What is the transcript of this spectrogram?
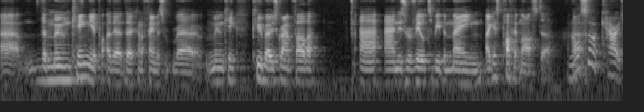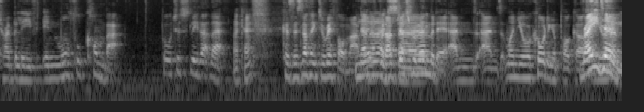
um, the Moon King, the, the, the kind of famous uh, Moon King, Kubo's grandfather, uh, and is revealed to be the main, I guess, puppet master. And also a character, I believe, in Mortal Kombat. But we'll just leave that there. Okay because there's nothing to riff on that. No, with, no, no. But I've so... just remembered it, and and when you're recording a podcast, Raiden,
